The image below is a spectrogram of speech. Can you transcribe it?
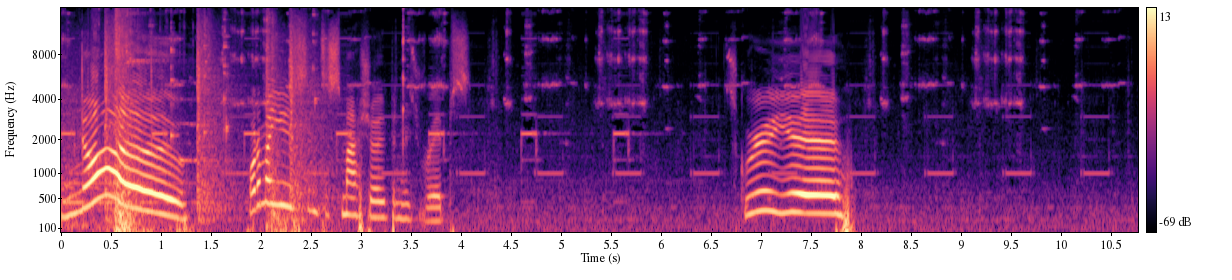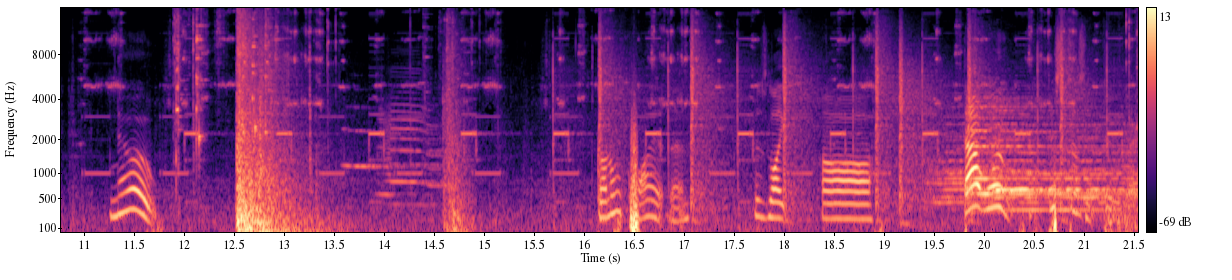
No! What am I using to smash open his ribs? Screw you! No. Gone all quiet then. Cause like, uh, that won't. This doesn't do very.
